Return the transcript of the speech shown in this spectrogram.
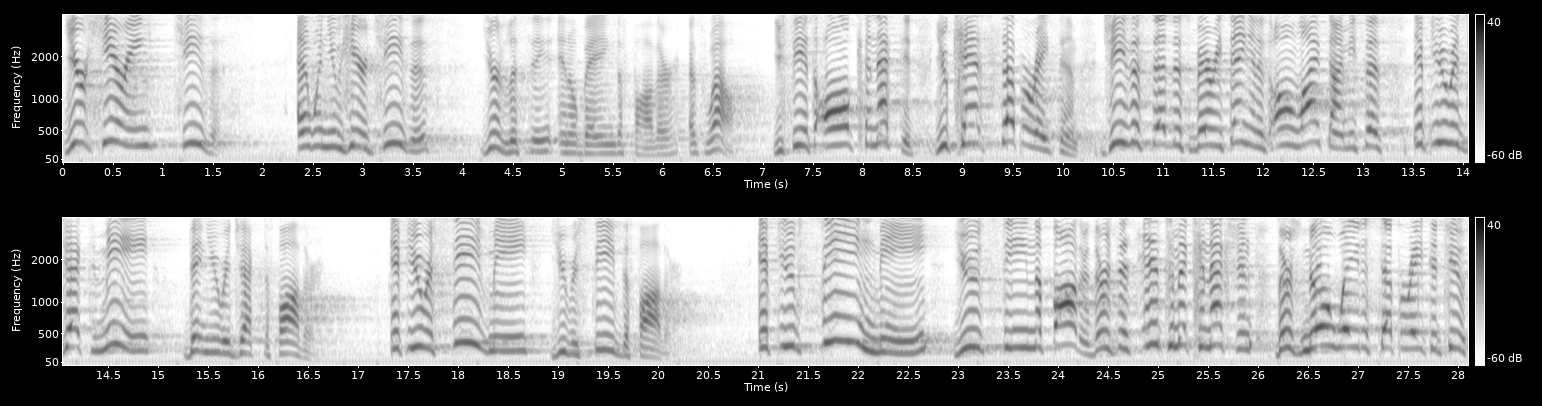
you're hearing Jesus. And when you hear Jesus, you're listening and obeying the Father as well. You see, it's all connected. You can't separate them. Jesus said this very thing in his own lifetime. He says, If you reject me, then you reject the Father. If you receive me, you receive the Father. If you've seen me, you've seen the Father. There's this intimate connection. There's no way to separate the two.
